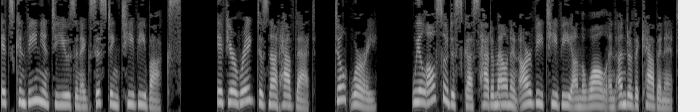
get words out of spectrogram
It's convenient to use an existing TV box. If your rig does not have that, don't worry. We'll also discuss how to mount an RV TV on the wall and under the cabinet.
